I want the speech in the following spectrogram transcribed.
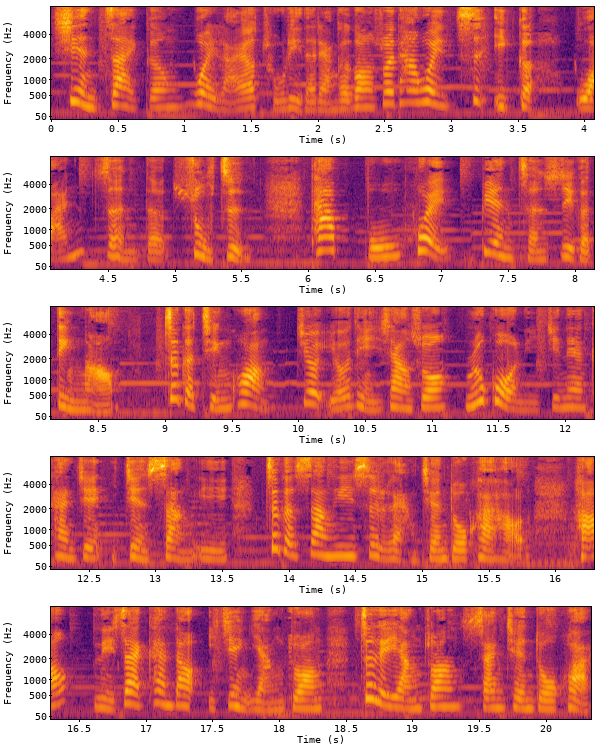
现在跟未来要处理的两个功能，所以它会是一个完整的数字，它不会变成是一个定锚。这个情况就有点像说，如果你今天看见一件上衣，这个上衣是两千多块好了，好，你再看到一件洋装，这个洋装三千多块，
